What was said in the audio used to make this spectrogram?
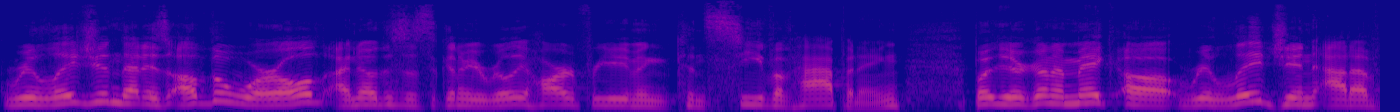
religion that is of the world, I know this is going to be really hard for you to even conceive of happening, but you're going to make a religion out of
